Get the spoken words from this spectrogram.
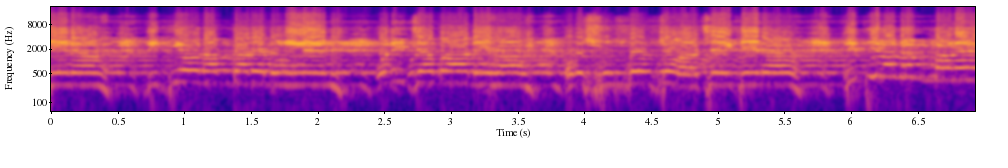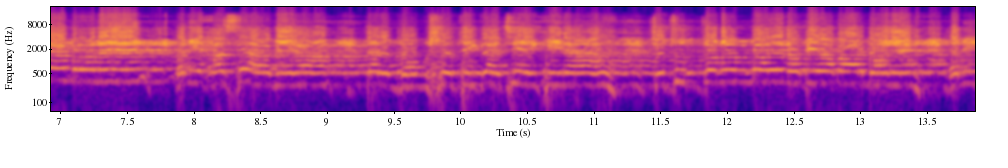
কিনা, দ্বিতীয় নাম্বারে বললেন উনি জামানিহা ওর সৌন্দর্য আছে কিনা? তৃতীয় নম্বরে বলেন উনি হাসাবিহা তার বংশ ঠিক আছে কিনা? চতুর্থ নম্বরে নবী আবার বলেন উনি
